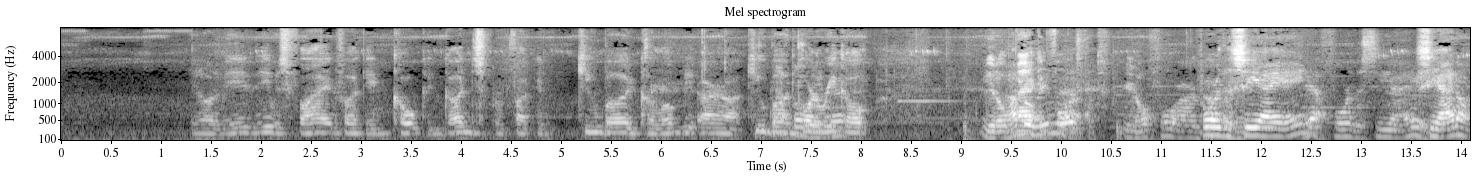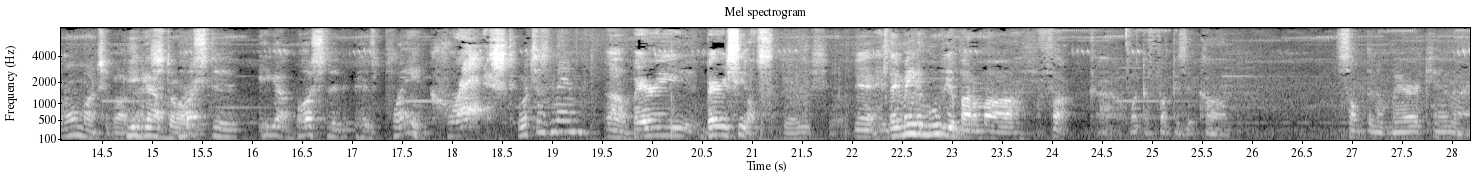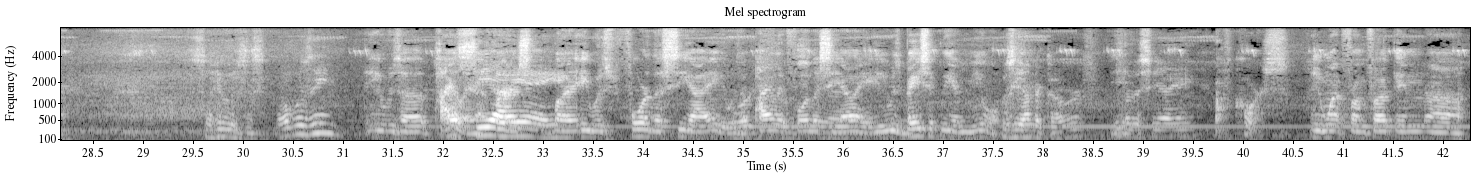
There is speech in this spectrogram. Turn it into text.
You know what I mean? He was flying fucking coke and guns from fucking Cuba and Colombia, or uh, Cuba and Puerto Rico. it. Rico. You know, I back and believe forth. You know, for our For the government. CIA? Yeah, for the CIA. See, I don't know much about he that got story. busted. He got busted. His plane crashed. What's his name? Uh, Barry Barry Seals. Barry Seal. Yeah, they made a movie about him. Uh, fuck, uh, what the fuck is it called? Something American or So he was this, what was he? He was a pilot at first, but he was for the CIA. He was a pilot for the the CIA. CIA. He was basically a mule. Was he undercover for the CIA? Of course, he went from fucking. Uh,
